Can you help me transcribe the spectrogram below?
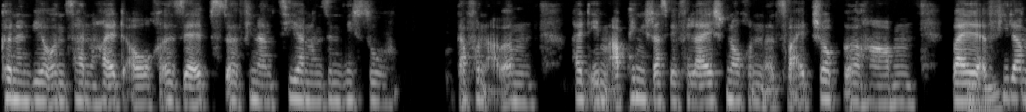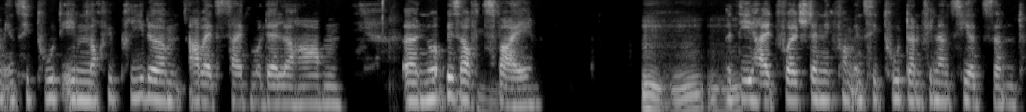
können wir uns dann halt auch äh, selbst äh, finanzieren und sind nicht so davon ähm, halt eben abhängig, dass wir vielleicht noch einen äh, Zweitjob äh, haben, weil mhm. viele am Institut eben noch hybride Arbeitszeitmodelle haben, äh, nur bis auf zwei, mhm, mh. die halt vollständig vom Institut dann finanziert sind.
